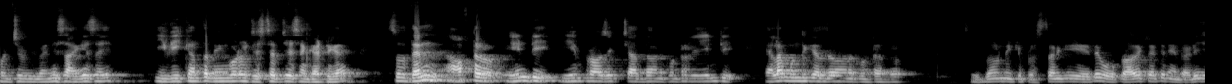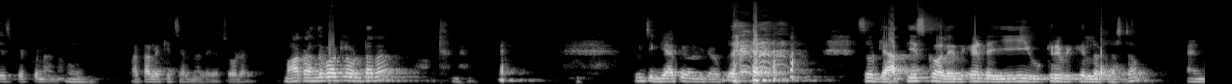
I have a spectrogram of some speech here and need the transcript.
కొంచెం ఇవన్నీ సాగేసాయి ఈ వీక్ అంతా మేము కూడా డిస్టర్బ్ చేసాం గట్టిగా. సో దెన్ ఆఫ్టర్ ఏంటి ఏం ప్రాజెక్ట్ చేద్దాం అనుకుంటారు ఏంటి ఎలా ముందుకు వెళ్దాం అనుకుంటారు చూద్దాం నీకు ప్రస్తుతానికి అయితే ఒక ప్రాజెక్ట్ అయితే నేను రెడీ చేసి పెట్టుకున్నాను. పట్టాలు ఎక్కించాలి మెల్లగా చూడాలి. మాకు అందుబాటులో ఉంటారా? కొంచెం గ్యాప్ ఇవ్వండి కాబట్టి. సో గ్యాప్ తీసుకోవాలి ఎందుకంటే ఈ ఉక్కిరి బిక్కిరిలో కష్టం. And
